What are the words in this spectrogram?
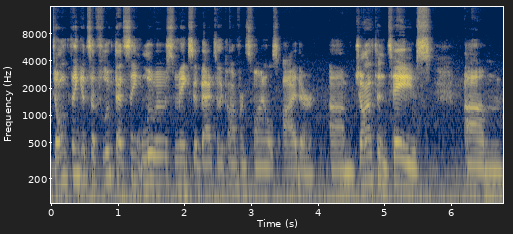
don't think it's a fluke that St. Louis makes it back to the conference finals either. Um, Jonathan Toews, um,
